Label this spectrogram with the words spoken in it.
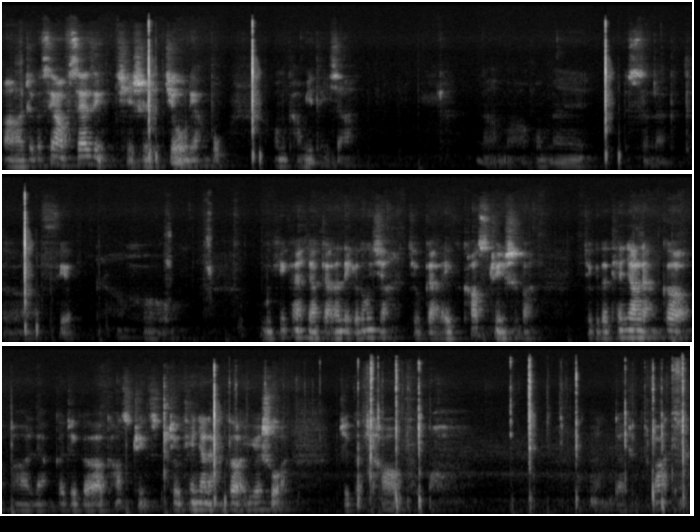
啊，这个 self sizing 其实就两步，我们 commit 一下。我们可以看一下改了哪个东西啊？就改了一个 constraint 是吧？就给它添加两个啊，两个这个 constraints，就添加两个约束啊。这个 top 的这个 button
